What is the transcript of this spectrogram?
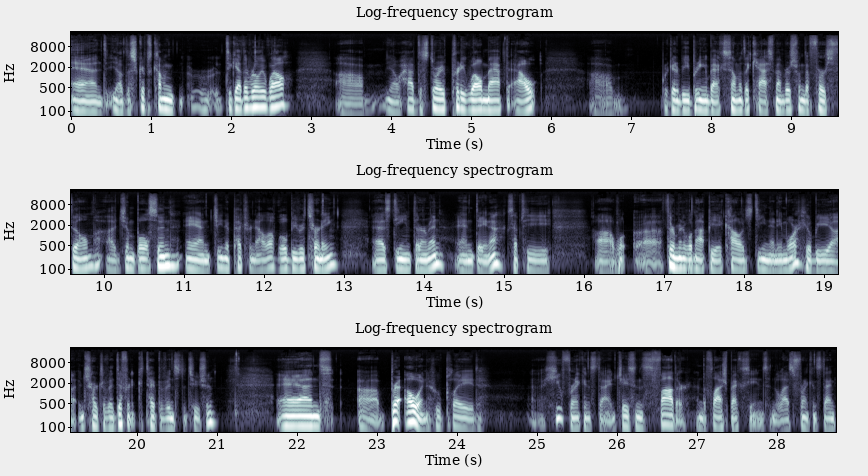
and you know the script's coming r- together really well. Um, you know, have the story pretty well mapped out. Um, we're going to be bringing back some of the cast members from the first film. Uh, Jim Bolson and Gina Petronella will be returning as Dean Thurman and Dana, except he uh, uh, Thurman will not be a college dean anymore. He'll be uh, in charge of a different type of institution. And uh, Brett Owen, who played uh, Hugh Frankenstein, Jason's father, in the flashback scenes in the last Frankenstein,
